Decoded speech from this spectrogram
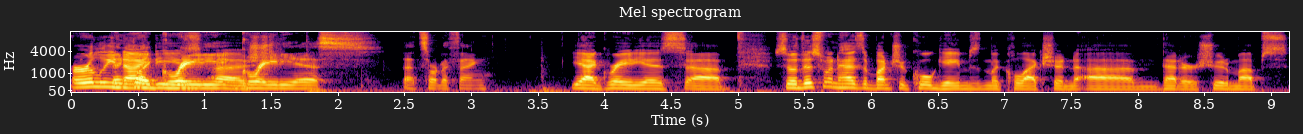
early Think like. Gradi- uh, Gradius, that sort of thing. Yeah, Gradius. Uh, so this one has a bunch of cool games in the collection um, that are shoot 'em ups.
